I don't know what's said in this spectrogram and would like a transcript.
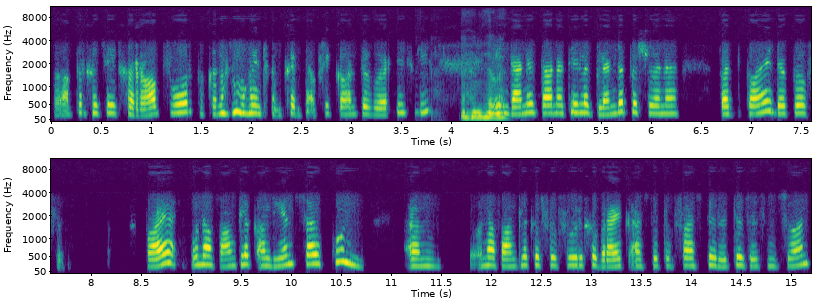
amper gesê geraap word. Ek kan nou mooi dink in Afrikaanse woord nie skiet. Ja. en dan is daar natuurlik blinde persone wat baie dikwels baie onafhanklik alleen sou kon um onafhanklike vervoer gebruik as dit op vaste roetes is en so aan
